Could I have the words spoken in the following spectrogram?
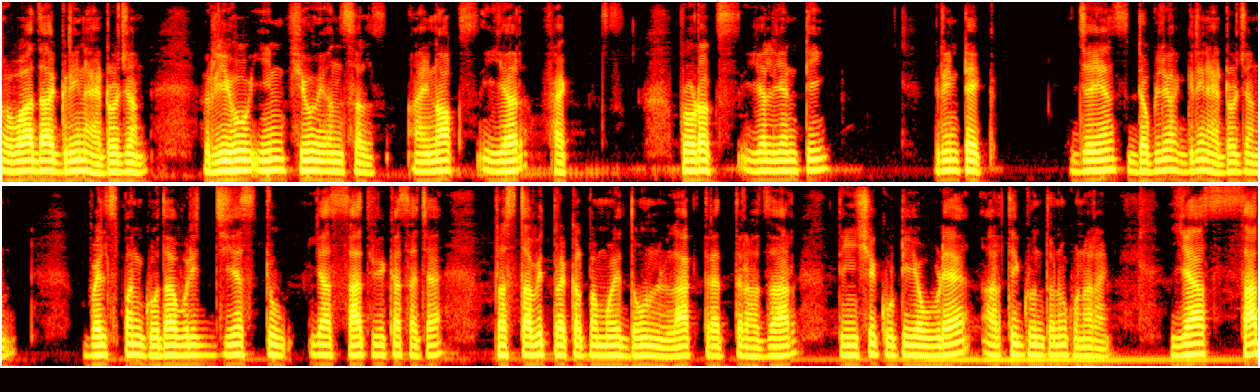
Avaada green hydrogen रिहो इन फ्युएन्सल्स आयनॉक्स इयर फॅक्ट्स products L N T greentech J S W green hydrogen Welspun Godavari G S two या सात विकासाच्या प्रस्तावित प्रकल्पामुळे दोन लाख त्र्याहत्तर हजार तीनशे कोटी एवढ्या आर्थिक गुंतवणूक होणार आहे. या सात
